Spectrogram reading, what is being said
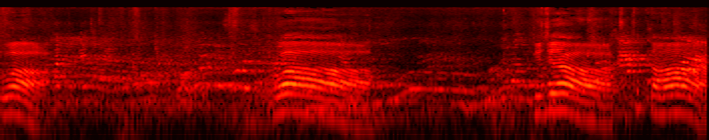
우와 우와 유주야 좋겠다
